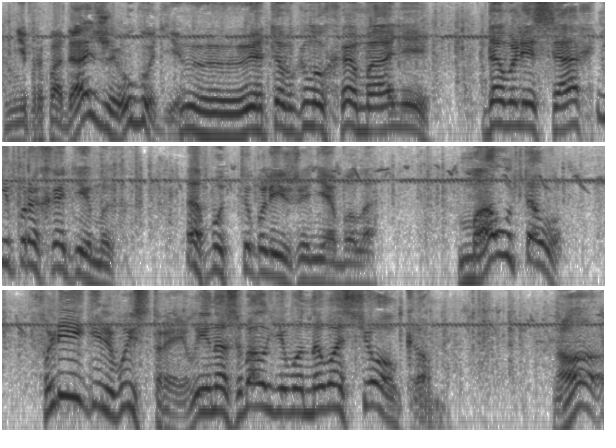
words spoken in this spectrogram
не пропадать же угодьем. Э, это в глухомане, да в лесах непроходимых, а будто ближе не было. Мало того, флигель выстроил и назвал его новоселком. Но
